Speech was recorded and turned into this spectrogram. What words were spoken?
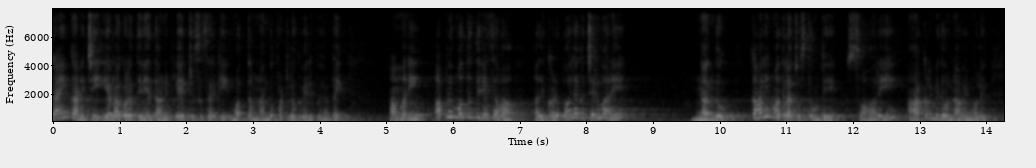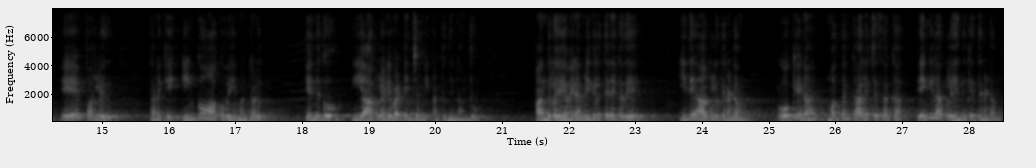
టైం కానిచ్చి ఎలాగోలా తినేద్దామని ప్లేట్ చూసేసరికి మొత్తం నందు పట్టులోకి వెళ్ళిపోయి ఉంటాయి. అమ్మని అప్పుడే మొత్తం తినేసావా? అది కడుపా లేక చెరువానే? నందు ఖాళీ మాతలా చూస్తూ ఉంటే సారీ ఆకలి మీద ఉన్నావేమోలే. ఏం పర్లేదు. తనకి ఇంకో ఆకు వేయమంటాడు. ఎందుకు? ఈ ఆకులని వడ్డించండి అంటుంది నందు. అందులో ఏమైనా మిగిలితేనే కదే? ఇదే ఆకులు తినడం. ఓకేనా? మొత్తం ఖాళీ చేశాక ఎంగిలి ఆకులు ఎందుకే తినడం?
